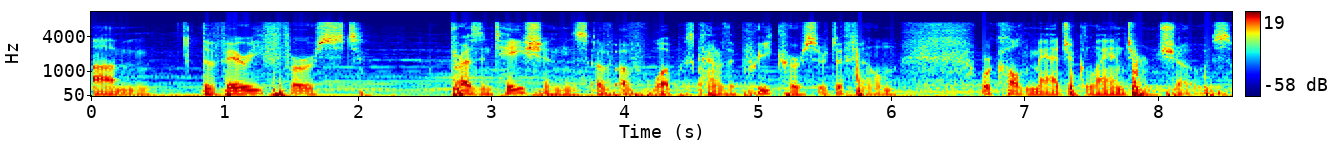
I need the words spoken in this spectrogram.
Um, the very first presentations of, of what was kind of the precursor to film were called magic lantern shows.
